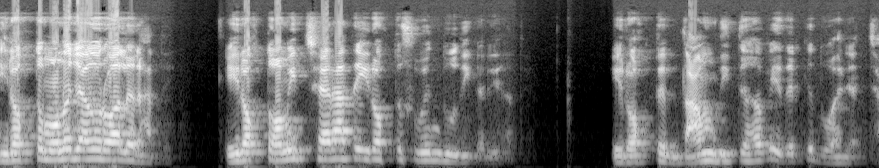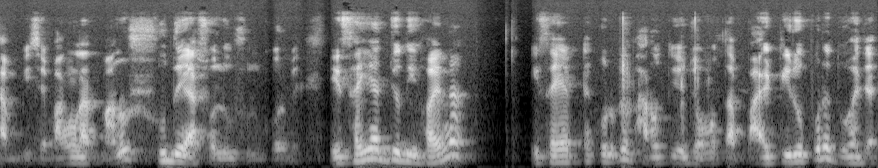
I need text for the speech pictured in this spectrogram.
এই রক্ত মনোজ আগরওয়ালের হাতে। এই রক্ত অমিত শাহের হাতে, এই রক্ত শুভেন্দু অধিকারীর হাতে। এই রক্তের দাম দিতে হবে এদেরকে দু হাজার ছাব্বিশে। বাংলার মানুষ সুদে আসলে উসুল করবে। এসআইআর যদি হয় না, এসআইআরটা করবে ভারতীয় জনতা পার্টির উপরে দু হাজার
